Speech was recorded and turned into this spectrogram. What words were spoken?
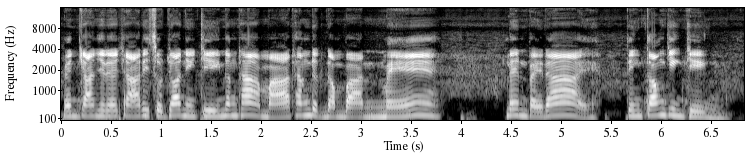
เป็นการเจรจาที่สุดยอดจริงๆ ทั้งท่าหมาทั้งดึกดำบรรแม้ เล่นไปได้ ติงต้องจริง ๆ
